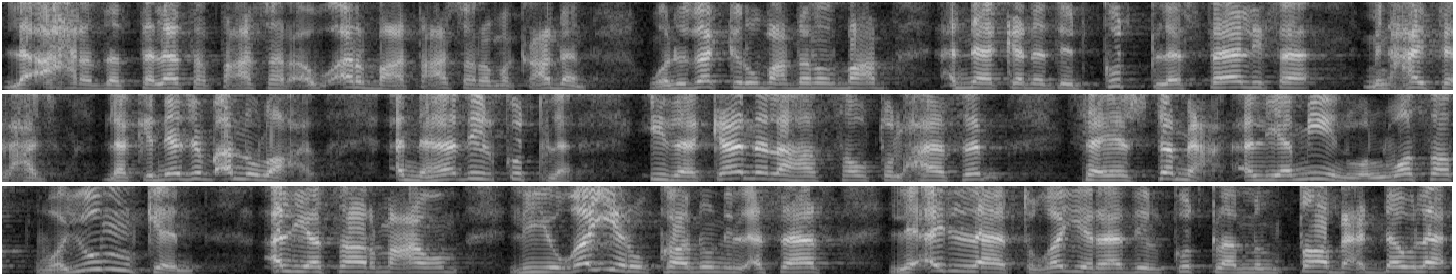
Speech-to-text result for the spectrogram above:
لأحرزت 13 أو 14 مقعدا. ونذكر بعضنا البعض أنها كانت الكتلة الثالثة من حيث الحجم لكن يجب أن نلاحظ أن هذه الكتلة إذا كان لها الصوت الحاسم سيجتمع اليمين والوسط ويمكن اليسار معهم ليغيروا قانون الأساس لئلا تغير هذه الكتلة من طابع الدولة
